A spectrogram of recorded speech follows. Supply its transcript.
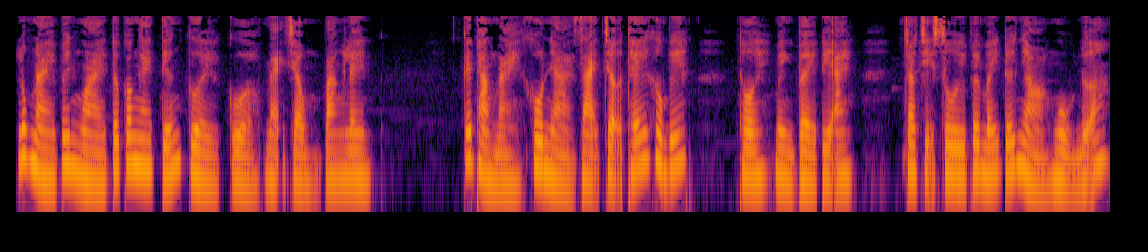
Lúc này bên ngoài tôi có nghe tiếng cười của mẹ chồng vang lên. Cái thằng này khôn nhà dại chợ thế không biết. Thôi, mình về đi anh. Cho chị xui với mấy đứa nhỏ ngủ nữa.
